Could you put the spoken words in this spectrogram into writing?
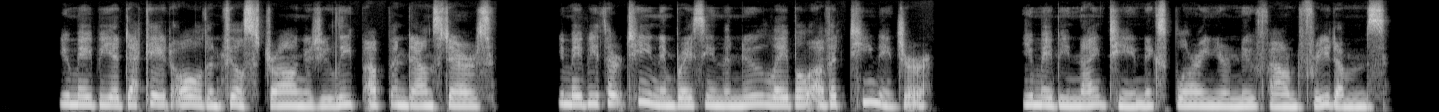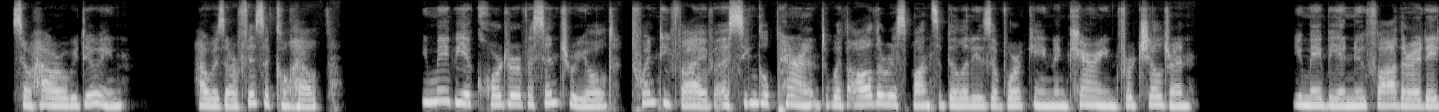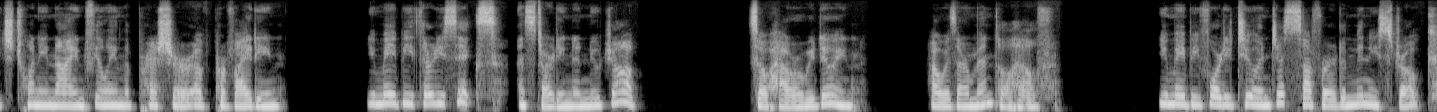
You may be a decade old and feel strong as you leap up and down stairs. You may be 13, embracing the new label of a teenager. You may be 19, exploring your newfound freedoms. So, how are we doing? How is our physical health? You may be a quarter of a century old, 25, a single parent with all the responsibilities of working and caring for children. You may be a new father at age 29, feeling the pressure of providing. You may be 36 and starting a new job. So, how are we doing? How is our mental health? You may be 42 and just suffered a mini stroke.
